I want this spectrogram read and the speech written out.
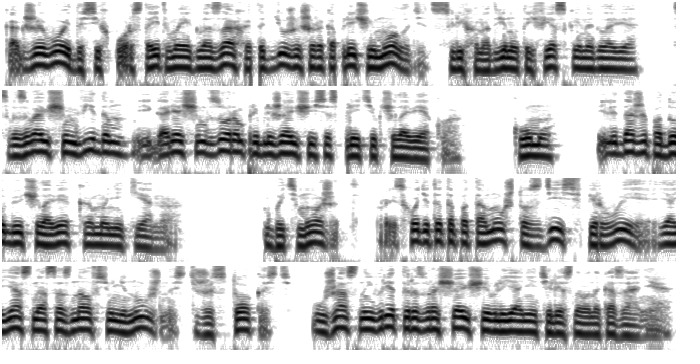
Как живой до сих пор стоит в моих глазах этот дюжий широкоплечий молодец с лихо надвинутой феской на голове, с вызывающим видом и горящим взором приближающийся с плетью к человеку, куму или даже подобию человека-манекену. Быть может, происходит это потому, что здесь впервые я ясно осознал всю ненужность, жестокость, ужасный вред и развращающее влияние телесного наказания.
